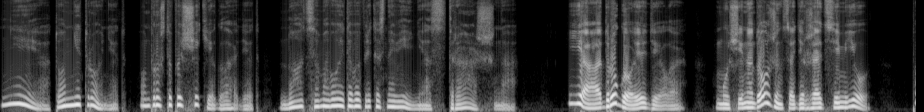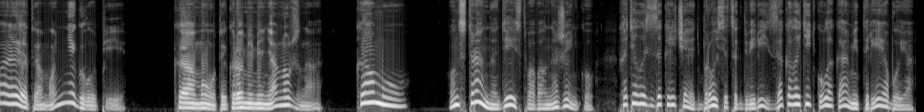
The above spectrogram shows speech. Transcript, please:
Нет, он не тронет. Он просто по щеке гладит. Но от самого этого прикосновения страшно. Я другое дело. Мужчина должен содержать семью. Поэтому не глупи. Кому ты, кроме меня, нужна? Кому? Он странно действовал на Женьку. Хотелось закричать, броситься к двери, заколотить кулаками, требуя,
